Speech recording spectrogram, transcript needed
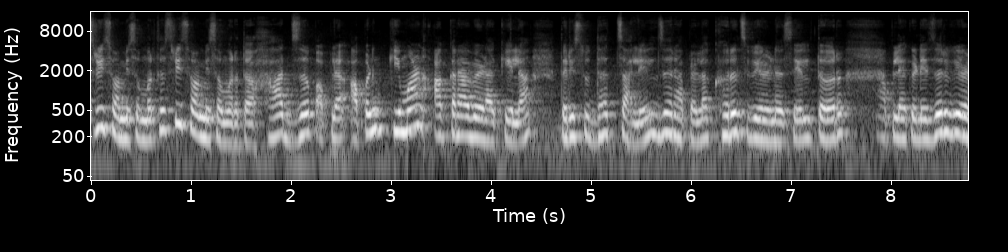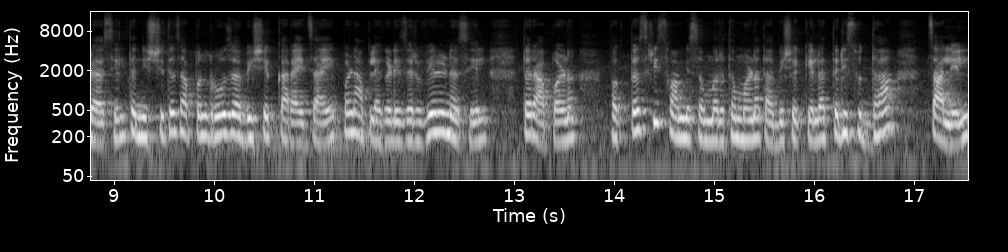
श्री स्वामी समर्थ श्री स्वामी समर्थ हा जप आपल्या आपण किमान अकरा वेळा केला तरीसुद्धा चालेल. जर आपल्याला खरंच वेळ नसेल तर आपल्याकडे जर वेळ असेल तर निश्चितच आपण रोज अभिषेक करायचा आहे. पण आपल्याकडे जर वेळ नसेल तर आपण फक्त श्री स्वामी समर्थ म्हणत अभिषेक केला तरीसुद्धा चालेल.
